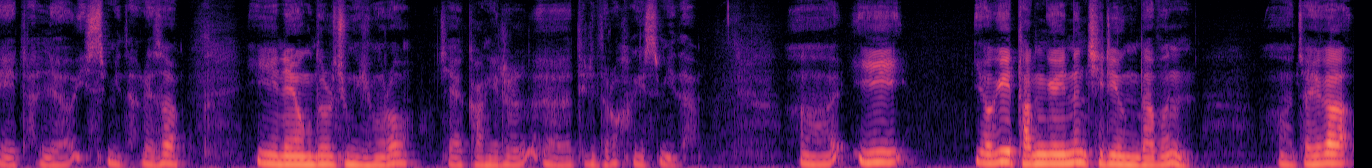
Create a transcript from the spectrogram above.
예, 달려 있습니다. 그래서 이 내용들을 중심으로 제가 강의를 어, 드리도록 하겠습니다. 어, 이 여기 담겨 있는 질의응답은 어, 저희가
